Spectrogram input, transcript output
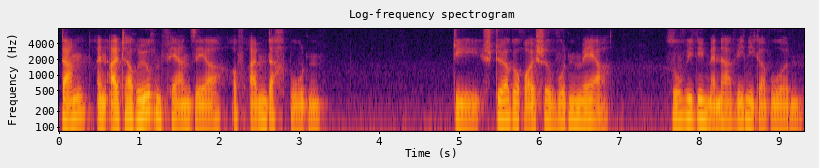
Dann ein alter Röhrenfernseher auf einem Dachboden. Die Störgeräusche wurden mehr, so wie die Männer weniger wurden.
